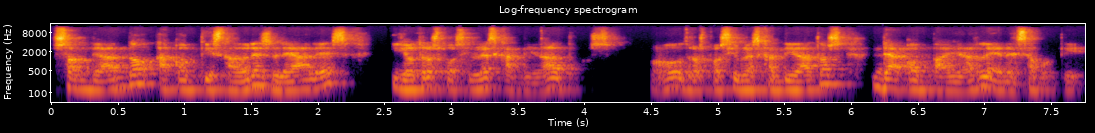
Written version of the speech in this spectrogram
sondeando a conquistadores leales y otros posibles candidatos, otros posibles candidatos de acompañarle en ese motín.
